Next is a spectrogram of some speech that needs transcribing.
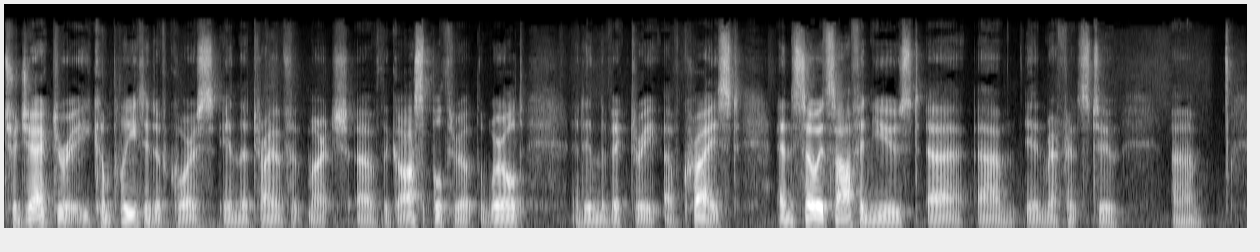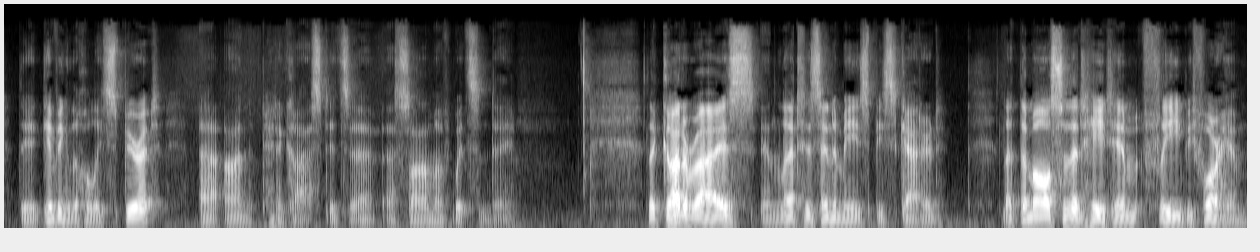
trajectory completed, of course, in the triumphant march of the gospel throughout the world and in the victory of Christ. And so it's often used uh, um, in reference to um, the giving of the Holy Spirit uh, on Pentecost. It's a, a psalm of Whitsunday. Let God arise and let his enemies be scattered. Let them also that hate him flee before him.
